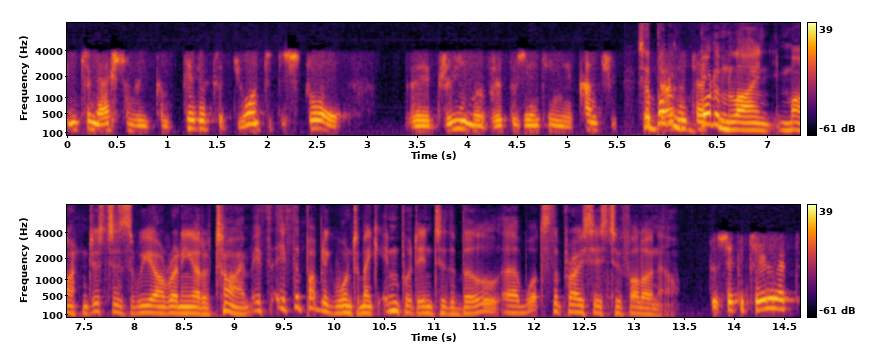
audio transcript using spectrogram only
internationally competitive? You want to destroy their dream of representing their country. So, bottom, bottom line, Martin, just as we are running out of time, if, if the public want to make input into the bill, uh, what's the process to follow now? The Secretariat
